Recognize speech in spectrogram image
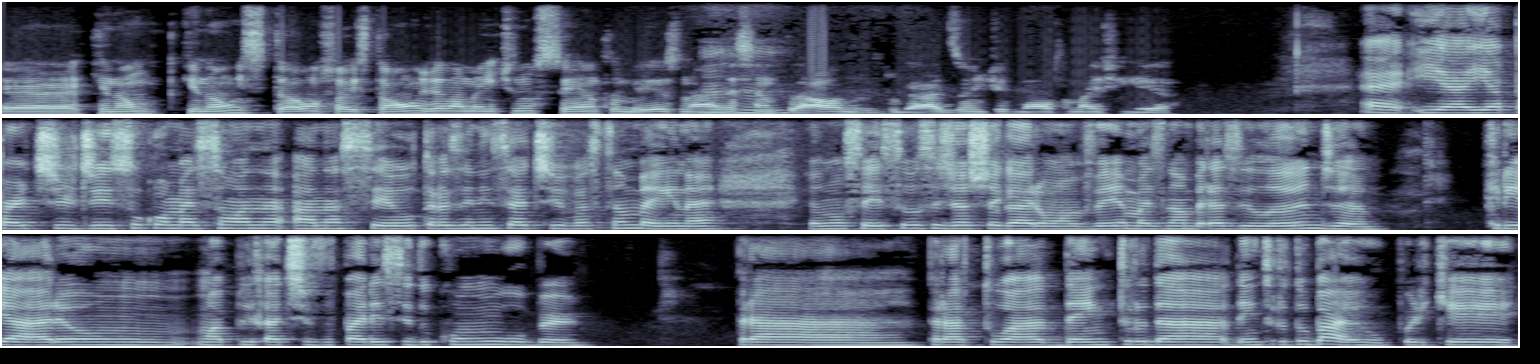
é, que, não, que não estão, só estão geralmente no centro mesmo, na área uhum. central, nos lugares onde move mais dinheiro. É, e aí a partir disso começam a, a, nascer outras iniciativas também, né? Eu não sei se vocês já chegaram a ver, mas na Brasilândia criaram um aplicativo parecido com o Uber para atuar dentro, da, dentro do bairro, porque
